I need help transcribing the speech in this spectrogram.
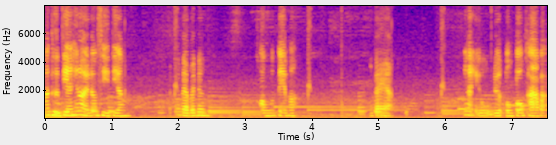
มาถือเตียงให้หน่อยเราสี่เตียง ตั้งแต่ไปหนึ่งของกูเต็มอะไหนอะ เนี่ยอยู่อยู่ตรงโต๊ะครับอะ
